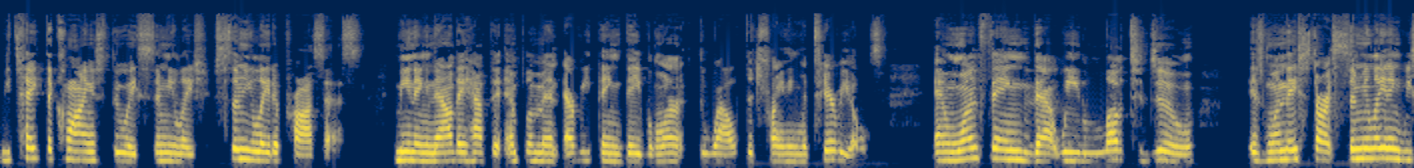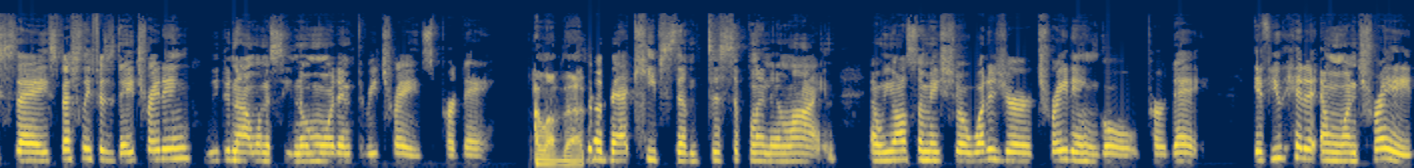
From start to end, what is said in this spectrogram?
We take the clients through a simulation simulated process, meaning now they have to implement everything they've learned throughout the training materials. And one thing that we love to do is when they start simulating, we say, especially if it's day trading, we do not want to see no more than three trades per day. I love that. So that keeps them disciplined in line. And we also make sure what is your trading goal per day. If you hit it in one trade,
